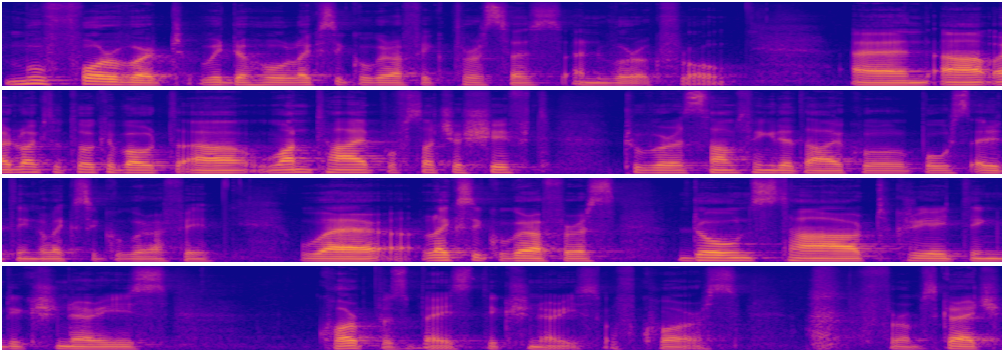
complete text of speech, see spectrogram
move forward with the whole lexicographic process and workflow. And uh, I'd like to talk about uh, one type of such a shift towards something that I call post-editing lexicography, where lexicographers don't start creating dictionaries, corpus-based dictionaries, of course, from scratch,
